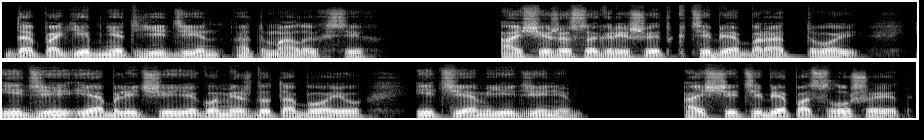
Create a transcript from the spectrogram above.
да погибнет един от малых сих. Аще же согрешит к тебе брат твой, иди и обличи его между тобою и тем единим. Аще тебе послушает,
